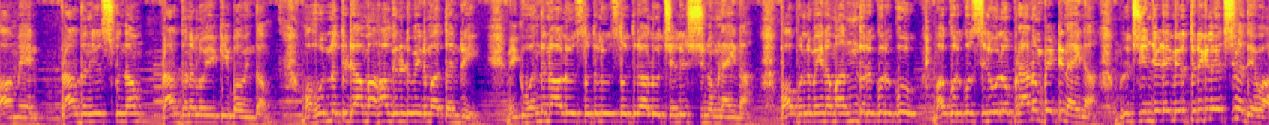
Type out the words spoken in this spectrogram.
ఆమెన్. ఆమెన్. ప్రార్థన చేసుకుందాం. ప్రార్థనలో ఏకీభవిందాం. మహోన్నతుడా మహాగణుడువైన మా తండ్రి మీకు వందనాలు స్థుతులు స్తోత్రాలు చెల్లిస్తున్నాం నాయన. పాపులమైన మా అందరి కొరకు మా కొరకు సిలువలో ప్రాణం పెట్టిన ఆయన మృత్యుంజడే మీరు తిరిగి లేచిన దేవా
